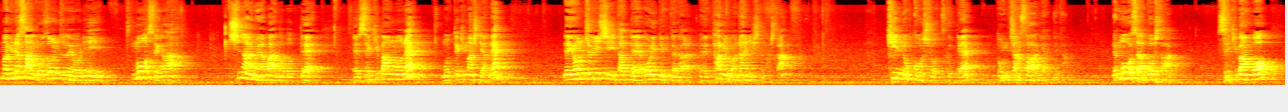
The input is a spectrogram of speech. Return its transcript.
まあ、皆さんご存知のようにモーセが市内の山に登って石板をね持ってきましたよね。で40日経って降りてみたら民は何してました？金の格子を作ってどんちゃん騒ぎやってた。でモーセはどうした？石板を？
